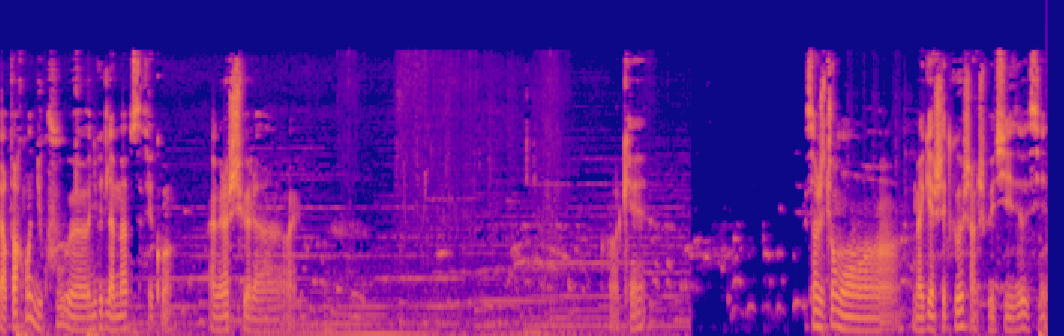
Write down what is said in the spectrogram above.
Alors par contre du coup euh, au niveau de la map ça fait quoi? Ah mais là je suis à la... ouais. Ok. Ça, j'ai toujours mon ma gâchette gauche hein, que je peux utiliser aussi.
